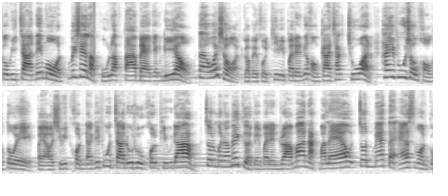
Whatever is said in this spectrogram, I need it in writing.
ก็วิจารณ์ได้หมด ไม่ใช่หลับหูหลับตาแบกอย่างเดียว แต่ว่าชอนก็เป็นคนที่มีประเด็นเรื่องของการชักชวน ให้ผู้ชมของตัวเองไปเอาชีวิตคนดังที่พูดจาดูถูกคนผิวดำจนมันทำให้เกิดเป็นประเด็นดราม่าหนักมาแล้ว จนแม้แต่แอสมอนโก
